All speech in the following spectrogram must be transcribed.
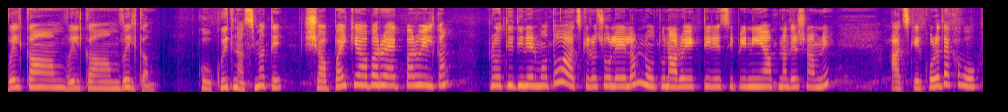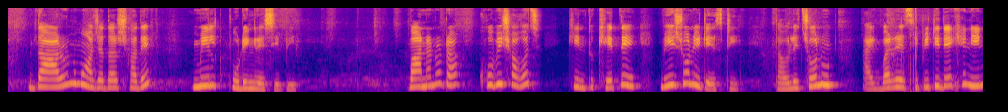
ওয়েলকাম ওয়েলকাম ওয়েলকাম কুক নাসিমাতে সবাইকে আবারও একবার ওয়েলকাম প্রতিদিনের মতো আজকেরও চলে এলাম নতুন আরও একটি রেসিপি নিয়ে আপনাদের সামনে। আজকের করে দেখাবো দারুণ মজাদার স্বাদের মিল্ক পুডিং রেসিপি বানানোটা খুবই সহজ, কিন্তু খেতে ভীষণই টেস্টি তাহলে চলুন একবার রেসিপিটি দেখে নিন।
